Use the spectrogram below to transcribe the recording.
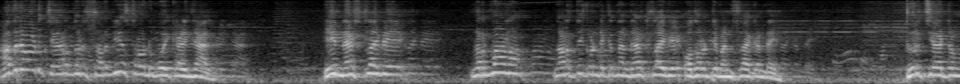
അതിനോട് ചേർന്നൊരു സർവീസ് റോഡ് പോയി കഴിഞ്ഞാൽ ഈ നാഷണൽ ഹൈവേ നിർമ്മാണം നടത്തിക്കൊണ്ടിരിക്കുന്ന നാഷണൽ ഹൈവേ അതോറിറ്റി മനസ്സിലാക്കണ്ടേ? തീർച്ചയായിട്ടും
